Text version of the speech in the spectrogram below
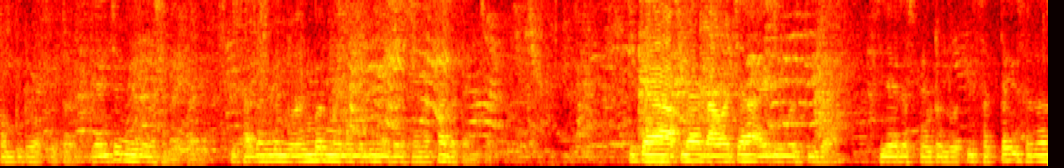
कॉम्प्युटर ऑपरेटर यांच्या निदर्शनास आले. की साधारण नोव्हेंबर महिन्यामध्ये निदर्शनास आलं त्यांच्या. की त्या आपल्या गावाच्या आय डीवरती जा सी आर एस पोर्टलवरती सत्तावीस हजार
